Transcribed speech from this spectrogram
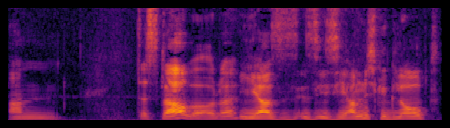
an das Glaube, oder? Ja, sie, sie, sie haben nicht geglaubt,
